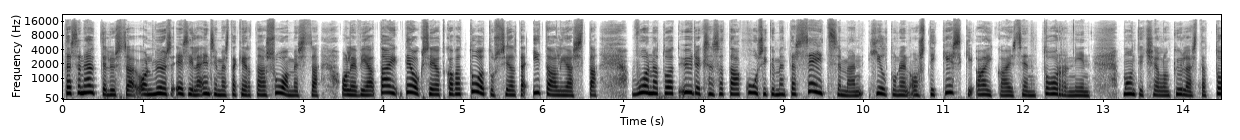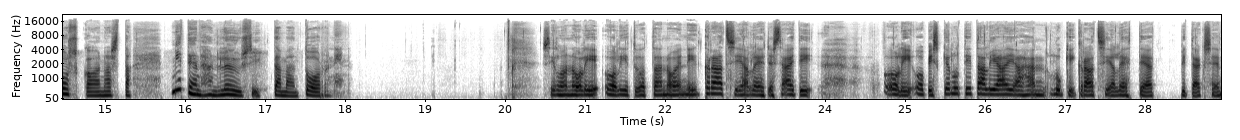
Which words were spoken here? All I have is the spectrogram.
Tässä näyttelyssä on myös esillä ensimmäistä kertaa Suomessa olevia tai teoksia, jotka ovat tuotu sieltä Italiasta. Vuonna 1967 Hiltunen osti keskiaikaisen tornin Monticellon kylästä Toskaanasta. Miten hän löysi tämän tornin? Silloin oli, oli tuota noin, niin Grazia-lehdessä äiti oli opiskellut Italiaa ja hän luki Grazia-lehteä pitäkseen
